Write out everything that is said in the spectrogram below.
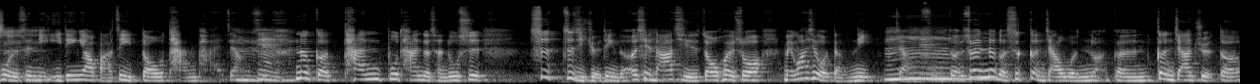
或者是你一定要把自己都摊牌这样子。嗯、那个摊不摊的程度是是自己决定的，而且大家其实都会说、嗯、没关系，我等你这样子。嗯、对，所以那个是更加温暖，跟更加觉得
